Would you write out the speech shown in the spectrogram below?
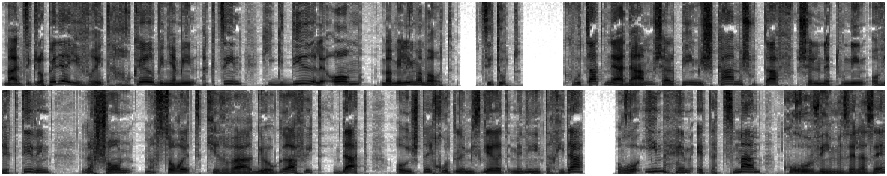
באנציקלופדיה העברית, החוקר בנימין אקצין הגדיר לאום במילים הבאות, ציטוט: קבוצת בני אדם שעל פי משקע משותף של נתונים אובייקטיביים, לשון, מסורת, קרבה גיאוגרפית, דת או השתייכות למסגרת מדינית אחידה, רואים הם את עצמם קרובים זה לזה,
